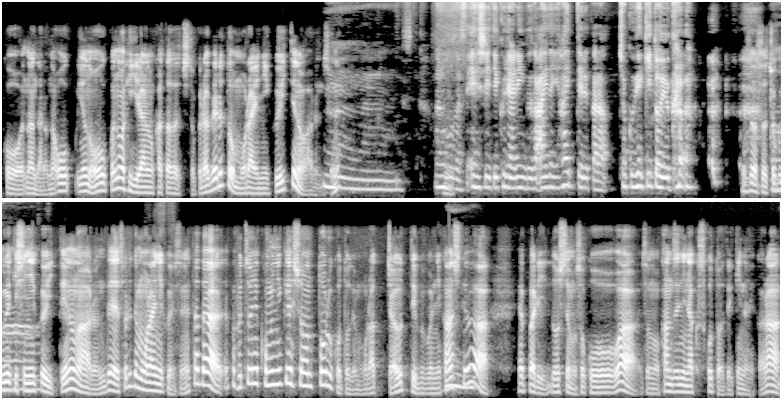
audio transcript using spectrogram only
こう、なんだろうな、世の多くのヒーラーの方たちと比べるともらいにくいっていうのがあるんですよね。うんなるほどですね。ACT クリアリングが間に入ってるから、直撃というかそうそう、直撃しにくいっていうのがあるんで、それでもらいにくいんですね。ただ、やっぱ普通にコミュニケーション取ることでもらっちゃうっていう部分に関しては、やっぱりどうしてもそこは、その完全になくすことはできないから、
